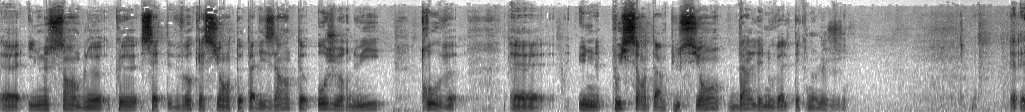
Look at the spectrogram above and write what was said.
euh, il me semble que cette vocation totalisante aujourd'hui trouve euh, une puissante impulsion dans les nouvelles technologies. Euh,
